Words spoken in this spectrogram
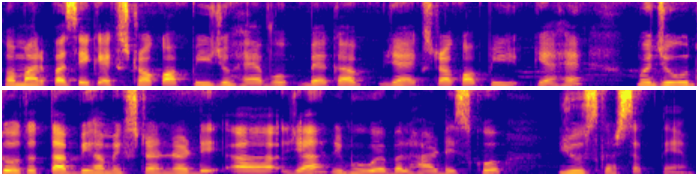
तो हमारे पास एक एक्स्ट्रा कॉपी जो है वो बैकअप या एक्स्ट्रा कॉपी क्या है, मौजूद हो तो तब भी हम एक्सटर्नल या रिमूवेबल हार्ड डिस्क को यूज़ कर सकते हैं।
